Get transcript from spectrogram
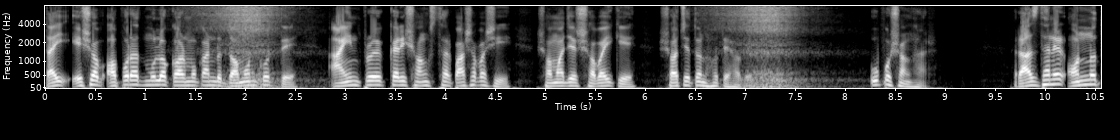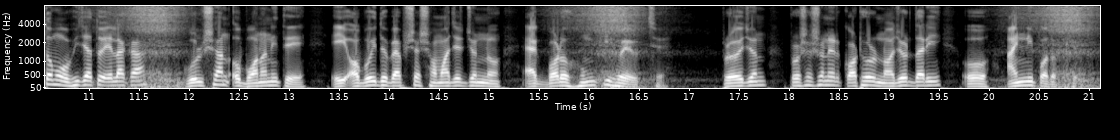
তাই এসব অপরাধমূলক কর্মকাণ্ড দমন করতে আইন প্রয়োগকারী সংস্থার পাশাপাশি সমাজের সবাইকে সচেতন হতে হবে। উপসংহার। রাজধানীর অন্যতম অভিজাত এলাকা গুলশান ও বনানীতে এই অবৈধ ব্যবসা সমাজের জন্য এক বড় হুমকি হয়ে উঠছে। প্রয়োজন প্রশাসনের কঠোর নজরদারি ও আইনি পদক্ষেপ।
